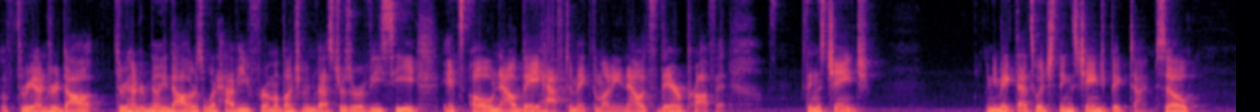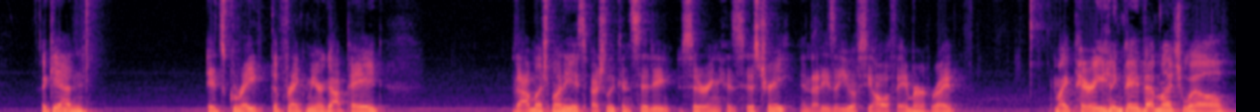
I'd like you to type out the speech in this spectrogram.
of $300, $300 million, what have you, from a bunch of investors or a VC. It's, oh, now they have to make the money. Now it's their profit. Things change. When you make that switch, things change big time. So, again, it's great that Frank Mir got paid that much money, especially considering considering his history and that he's a UFC Hall of Famer, right? Mike Perry getting paid that much? Well,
